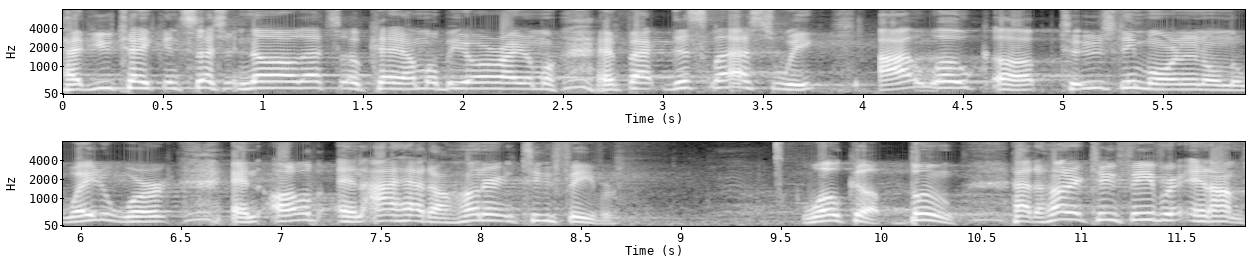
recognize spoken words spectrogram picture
have you taken such? No, that's okay. I'm going to be all right. In fact, this last week, I woke up Tuesday morning on the way to work, and, all of, and I had 102 fever. Woke up, boom, had 102 fever, and I'm,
